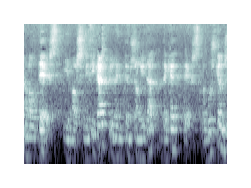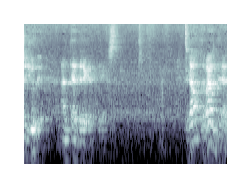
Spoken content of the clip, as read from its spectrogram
amb el text i amb el significat i la intencionalitat d'aquest text. La música ens ajuda a entendre aquest text. Per altra banda,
